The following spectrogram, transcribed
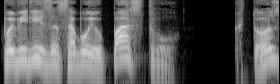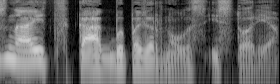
повели за собою паству, кто знает, как бы повернулась история.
